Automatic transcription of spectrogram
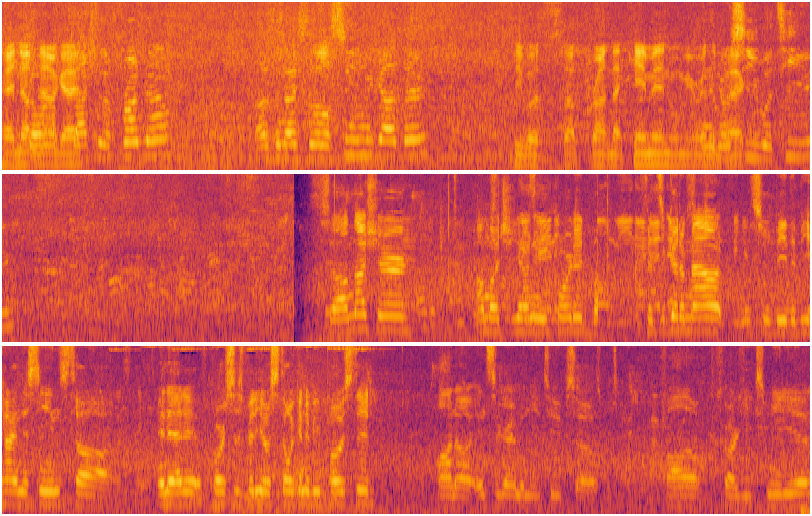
Heading up now, Back to the front now. That was a nice little scene we got there. See what's up front that came in when we were in the go back. see what's here. So I'm not sure how much Yanni recorded, but if it's a good amount, this will be the behind the scenes to uh, an edit. Of course, this video is still going to be posted on uh, Instagram and YouTube, so follow Car Geeks Media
